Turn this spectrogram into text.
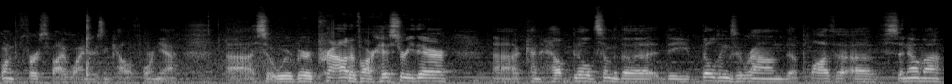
one of the first five wineries in California. Uh, so we're very proud of our history there. Uh, kind of helped build some of the, the buildings around the plaza of Sonoma.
